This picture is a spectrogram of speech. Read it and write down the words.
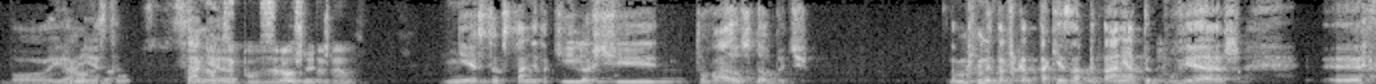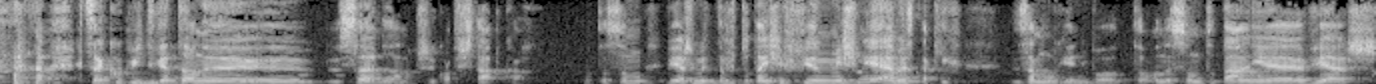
bo ja nie jestem w stanie. Tego typu wzrostu był? Nie jestem w stanie takiej ilości towaru zdobyć. No mamy na przykład takie zapytania typu, wiesz, chcę kupić dwie tony y, srebra na przykład w sztabkach. No to są, wiesz, my tutaj się w firmie śmiejemy z takich zamówień, bo to one są totalnie, wiesz,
